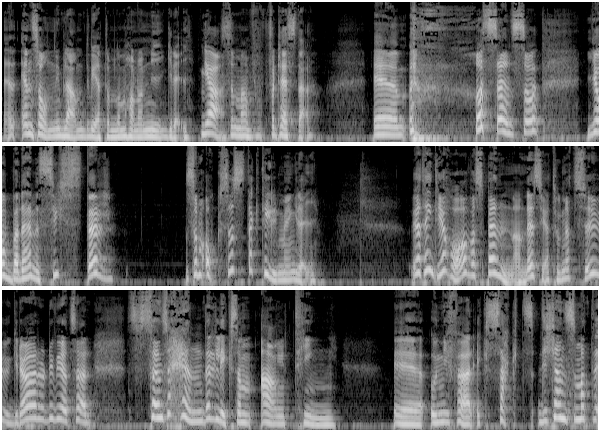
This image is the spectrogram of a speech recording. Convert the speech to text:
en, en sån ibland, du vet om de har någon ny grej Ja. som man får testa. Ehm, och sen så jobbade hennes syster som också stack till med en grej. Och jag tänkte jaha vad spännande så jag tog något sugrör och du vet så här. Sen så händer liksom allting eh, ungefär exakt. Det känns som att det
